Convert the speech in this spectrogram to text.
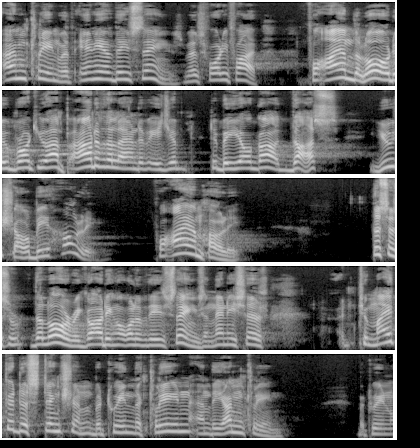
unclean with any of these things. Verse 45. For I am the Lord who brought you up out of the land of Egypt to be your God. Thus you shall be holy, for I am holy. This is the law regarding all of these things. And then he says, to make a distinction between the clean and the unclean, between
